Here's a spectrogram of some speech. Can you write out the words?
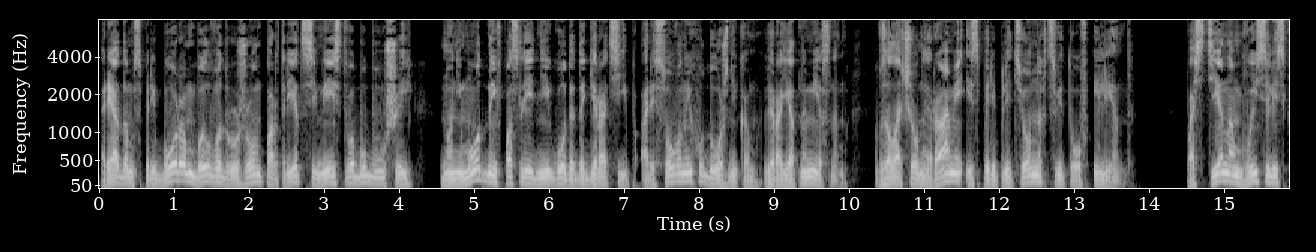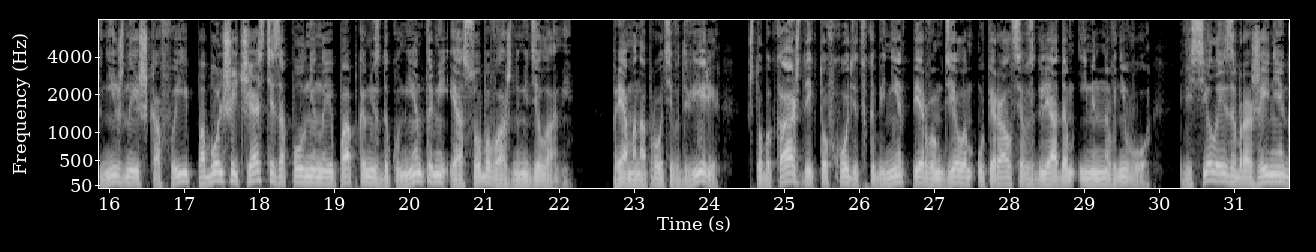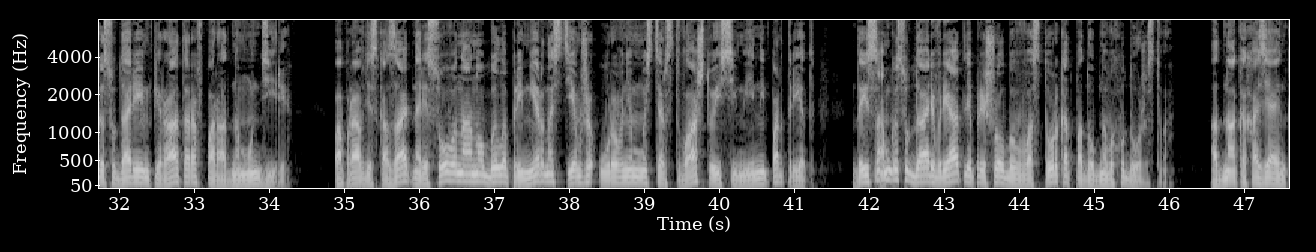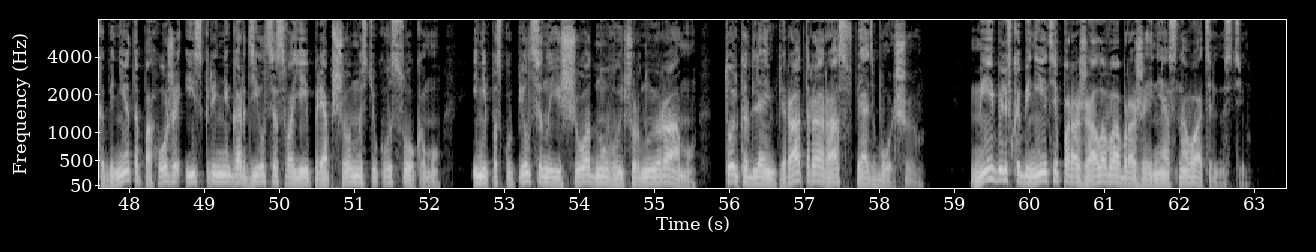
Рядом с прибором был водружен портрет семейства Бубушей, но не модный в последние годы дагеротип, а рисованный художником, вероятно местным, в золоченой раме из переплетенных цветов и лент. По стенам высились книжные шкафы, по большей части заполненные папками с документами и особо важными делами. Прямо напротив двери, чтобы каждый, кто входит в кабинет, первым делом упирался взглядом именно в него, висело изображение государя-императора в парадном мундире. По правде сказать, нарисовано оно было примерно с тем же уровнем мастерства, что и семейный портрет – да и сам государь вряд ли пришел бы в восторг от подобного художества. Однако хозяин кабинета, похоже, искренне гордился своей приобщенностью к высокому и не поскупился на еще одну вычурную раму, только для императора раз в пять большую. Мебель в кабинете поражала воображение основательностью.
